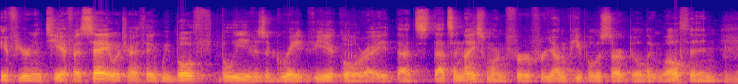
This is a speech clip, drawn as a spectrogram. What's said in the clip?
if you're in the TFSA, which I think we both believe is a great vehicle, right? That's that's a nice one for for young people to start building wealth in, mm-hmm.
